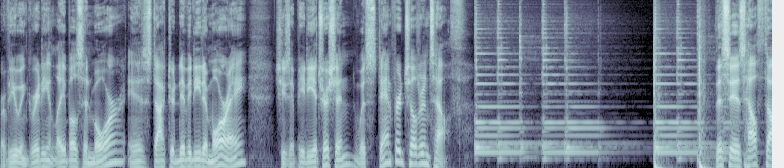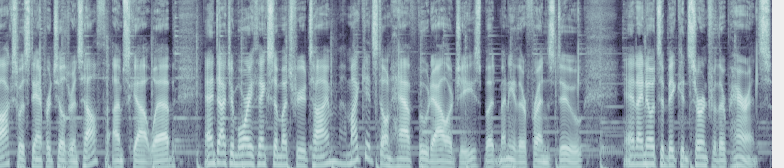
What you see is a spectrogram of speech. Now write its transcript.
review ingredient labels, and more is Dr. Nivedita More. She's a pediatrician with Stanford Children's Health. This is Health Talks with Stanford Children's Health. I'm Scott Webb. And Dr. More, thanks so much for your time. My kids don't have food allergies, but many of their friends do. And I know it's a big concern for their parents.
